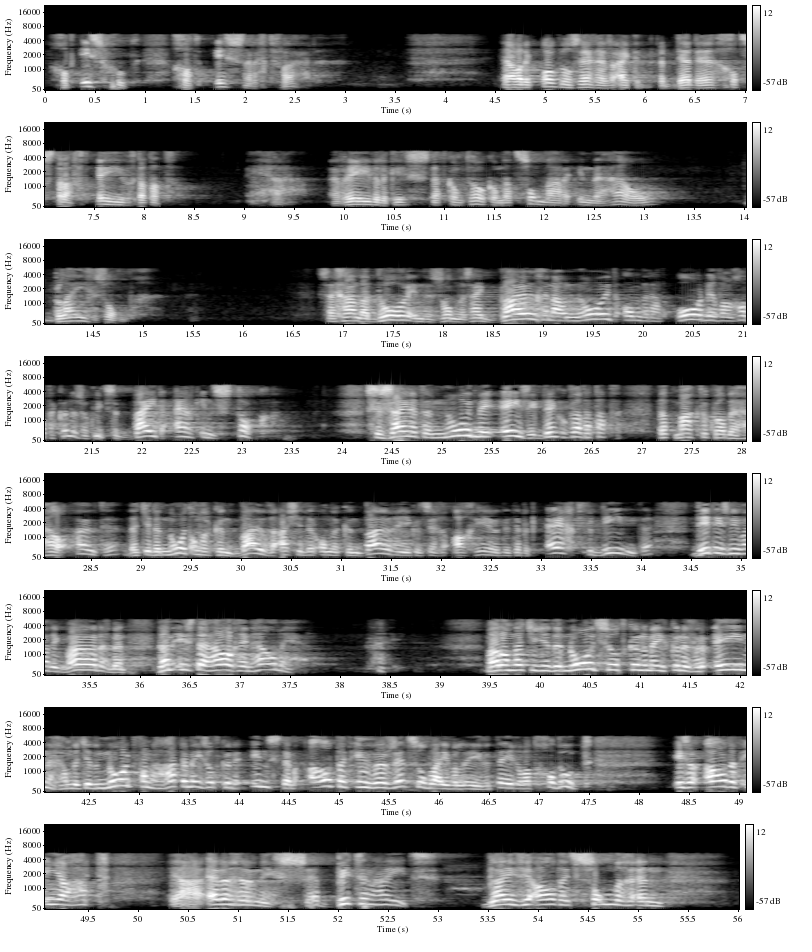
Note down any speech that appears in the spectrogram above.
God is goed, God is rechtvaardig. Ja, wat ik ook wil zeggen is eigenlijk het derde, God straft eeuwig, dat dat ja, redelijk is. Dat komt ook omdat zondaren in de hel blijven zondigen. Zij gaan daardoor in de zonde. Zij buigen nou nooit onder dat oordeel van God. Dat kunnen ze ook niet. Ze bijten eigenlijk in de stok. Ze zijn het er nooit mee eens. Ik denk ook wel dat dat, dat maakt ook wel de hel uit. Hè? Dat je er nooit onder kunt buigen. Als je eronder kunt buigen en je kunt zeggen, ach heren, dit heb ik echt verdiend. Hè? Dit is nu wat ik waardig ben. Dan is de hel geen hel meer. Maar omdat je je er nooit zult kunnen mee kunnen verenigen, omdat je er nooit van harte mee zult kunnen instemmen, altijd in verzet zult blijven leven tegen wat God doet, is er altijd in je hart, ja, ergernis, hè, bitterheid. Blijf je altijd zondigen en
